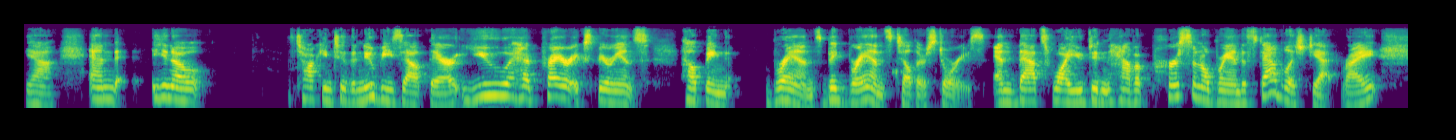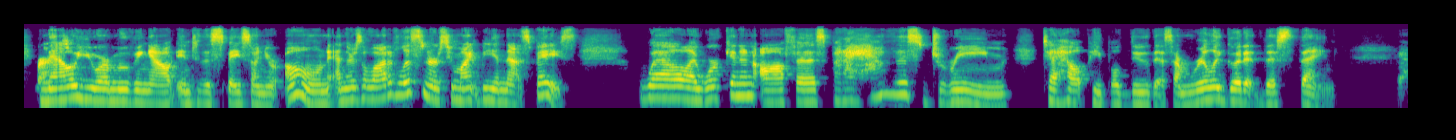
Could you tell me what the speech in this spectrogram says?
yeah. And, you know, talking to the newbies out there, you had prior experience helping brands, big brands tell their stories. And that's why you didn't have a personal brand established yet, right? right? Now you are moving out into the space on your own. And there's a lot of listeners who might be in that space. Well, I work in an office, but I have this dream to help people do this. I'm really good at this thing. Yes.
